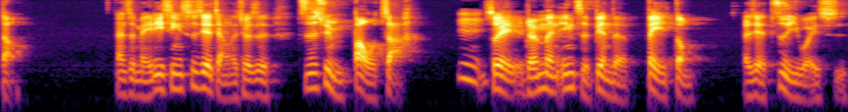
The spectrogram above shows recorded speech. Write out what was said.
道。但是美丽新世界讲的却是资讯爆炸，嗯，所以人们因此变得被动，而且自以为是。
